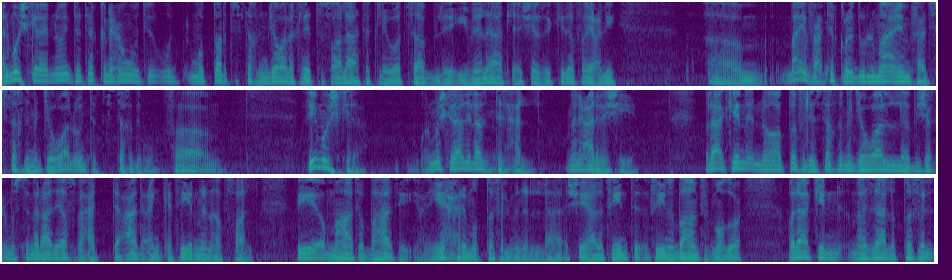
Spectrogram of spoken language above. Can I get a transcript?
المشكلة إنه أنت تقنعه ومضطر تستخدم جوالك لإتصالاتك لواتساب لإيميلات لأشياء زي كذا. فيعني آم، ما ينفع تقنع تقول ما ينفع تستخدم الجوال وانت تستخدمه. ف في مشكلة. والمشكلة هذه لازم تنحل. ماني عارف إيش هي. ولكن إنه الطفل يستخدم الجوال بشكل مستمر هذه أصبحت عاد عن كثير من الأطفال. في أمهات وأبهات يعني يحرموا الطفل من الشيء هذا. في في نظام في الموضوع. ولكن ما زال الطفل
